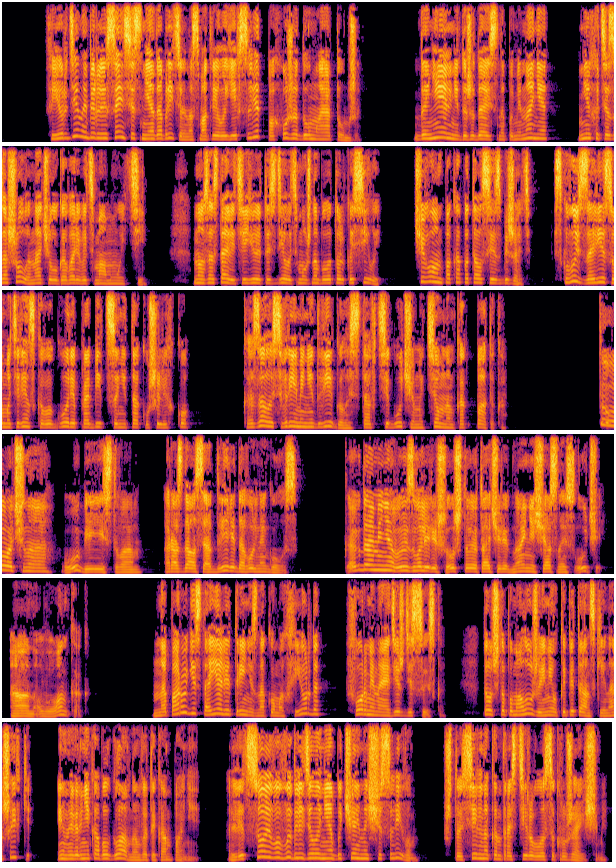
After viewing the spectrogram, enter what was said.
Фьюрдина Берлисенсис неодобрительно смотрела ей вслед, похоже, думая о том же. Даниэль, не дожидаясь напоминания, нехотя зашел и начал уговаривать маму уйти. Но заставить ее это сделать можно было только силой, чего он пока пытался избежать. Сквозь завесу материнского горя пробиться не так уж и легко. Казалось, время не двигалось, став тягучим и темным, как патока. «Точно, убийство», — раздался от двери довольный голос. «Когда меня вызвали, решил, что это очередной несчастный случай, а оно вон как». На пороге стояли три незнакомых фьорда в форменной одежде сыска. Тот, что помоложе, имел капитанские нашивки и наверняка был главным в этой компании. Лицо его выглядело необычайно счастливым, что сильно контрастировало с окружающими.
